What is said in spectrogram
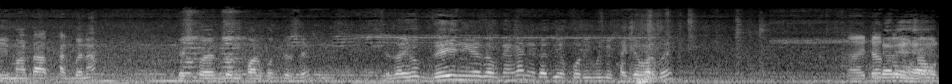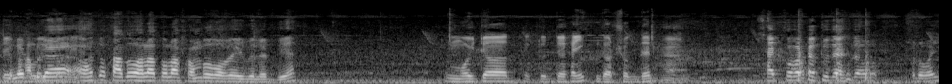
এই মালটা থাকবে না। বেশ কয়েকজন কল করতেছে। যাই হোক যেই নিয়ে যাও দেখেন এটা দিয়ে করি করিগুলি খাইতে পারবে। হ্যাঁ, হ্যাঁ, হয়তো কাদো হলা তোলা সম্ভব হবে এই বিলেট দিয়ে। মইটা একটু দেখাই দর্শকদের। হ্যাঁ। সাইড কভারটা একটু দেখে দাও ছোটো ভাই।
